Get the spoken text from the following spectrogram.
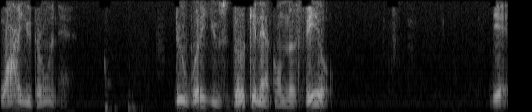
why are you throwing that? Dude, what are you looking at on the field? Yeah.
